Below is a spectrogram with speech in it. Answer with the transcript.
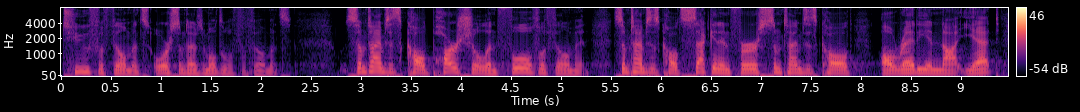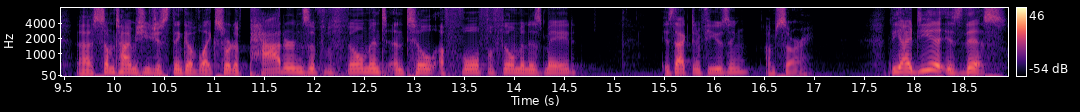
two fulfillments, or sometimes multiple fulfillments. Sometimes it's called partial and full fulfillment. Sometimes it's called second and first. Sometimes it's called already and not yet. Uh, sometimes you just think of like sort of patterns of fulfillment until a full fulfillment is made. Is that confusing? I'm sorry. The idea is this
